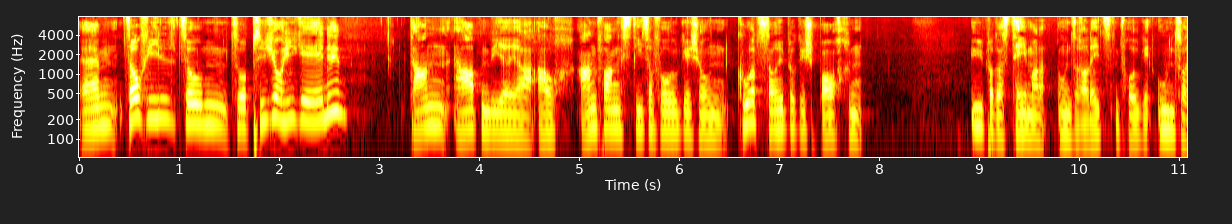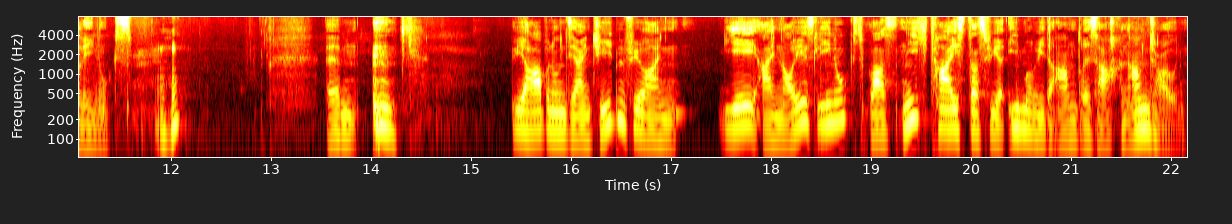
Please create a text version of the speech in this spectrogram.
Ähm, so viel zum, zur Psychohygiene. Dann haben wir ja auch anfangs dieser Folge schon kurz darüber gesprochen, über das Thema unserer letzten Folge, unser Linux. Ähm, wir haben uns ja entschieden für ein je ein neues Linux, was nicht heißt, dass wir immer wieder andere Sachen anschauen.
